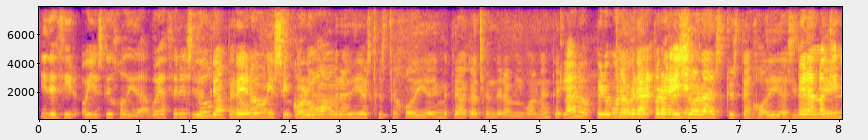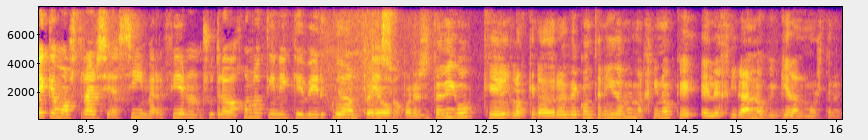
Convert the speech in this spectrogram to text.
y decir, oye, estoy jodida, voy a hacer esto, yo, tía, pero, mi jodida". habrá días que esté jodida y me tenga que atender a mí igualmente. Claro, pero bueno, Que habrá pero- profesoras que estén jodidas y Pero no que- tiene que mostrarse así, me refiero. Su trabajo no tiene que ver con Ya, pero eso. por eso te digo que los creadores de contenido me imagino que elegirán lo que quieran mostrar.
